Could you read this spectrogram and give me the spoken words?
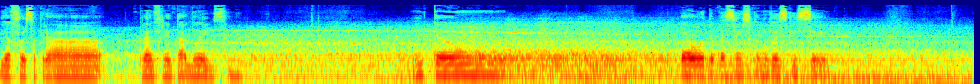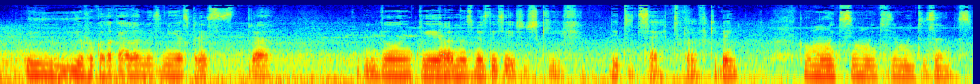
E a força para enfrentar a doença, né? Então, é outra paciente que eu não vou esquecer. E eu vou colocar ela nas minhas preces para vou incluir ela nos meus desejos que dê tudo certo, que ela fique bem por muitos e muitos e muitos anos.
